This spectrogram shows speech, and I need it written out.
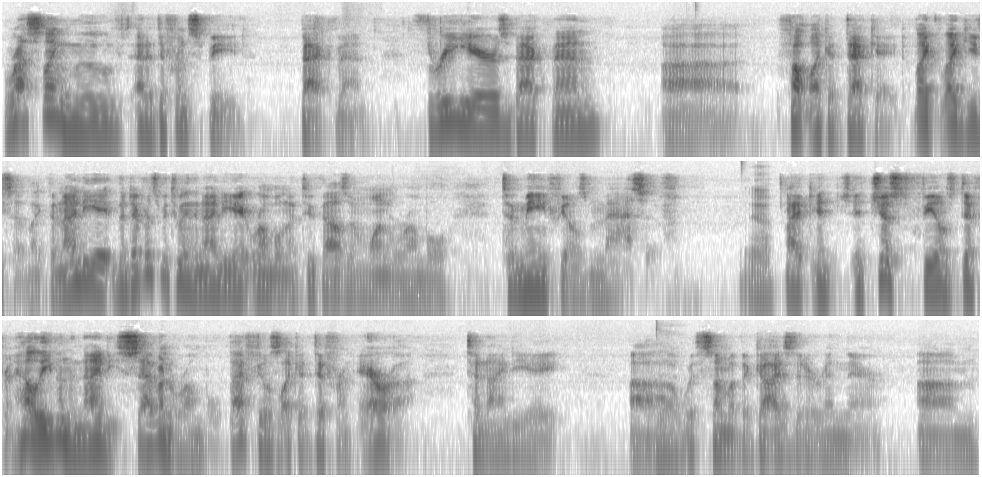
wrestling moved at a different speed back then. Three years back then uh, felt like a decade. Like like you said, like the '98. The difference between the '98 Rumble and the 2001 Rumble to me feels massive. Yeah. Like it, it just feels different. Hell, even the '97 Rumble that feels like a different era to '98 uh, with some of the guys that are in there. Um,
